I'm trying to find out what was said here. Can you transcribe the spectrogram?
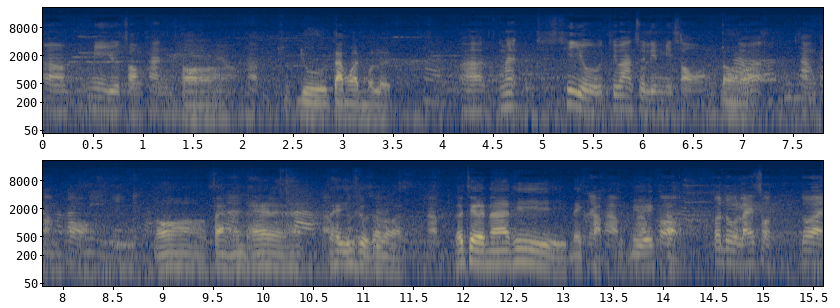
เอ่อมีอยู่สองคันอ๋อ แล้วครับอยู่ต่างวันหมดเลย ใช่ อ่าไม่ที่อยู่ที่บ้านสุรินทร์มีสองอ๋อ แต่ว่าทางฝั่งพ่ออีกหนึ่งอ๋อแฟนมันธุ์แท้เลยนะฮะค่ะ ใช้อีสุตลอด ครับแล้วเจอหน้าที่ในขับนะครับมิวเอ็กก็ขับก็ดูไลฟ์สด ด้วย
